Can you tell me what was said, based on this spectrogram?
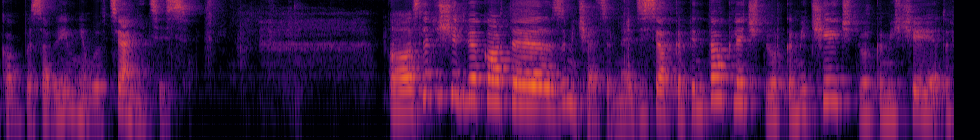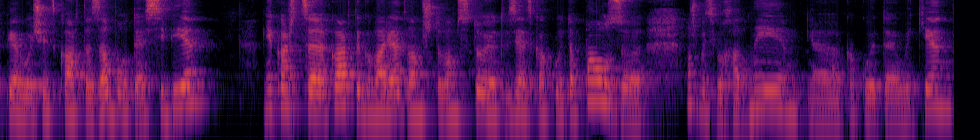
как бы со временем вы втянетесь. А, следующие две карты замечательные. Десятка пентаклей, четверка мечей. Четверка мечей – это в первую очередь карта заботы о себе. Мне кажется, карты говорят вам, что вам стоит взять какую-то паузу, может быть, выходные, э, какой-то уикенд,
